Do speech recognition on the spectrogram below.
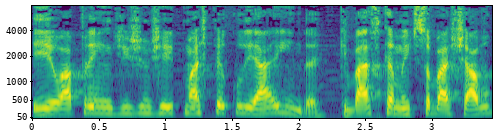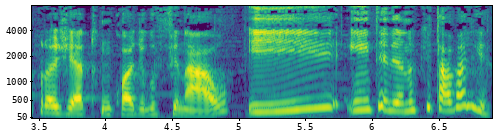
eu aprendi de um jeito mais peculiar ainda, que basicamente só baixava o projeto com código final e, e entendendo o que tava ali.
